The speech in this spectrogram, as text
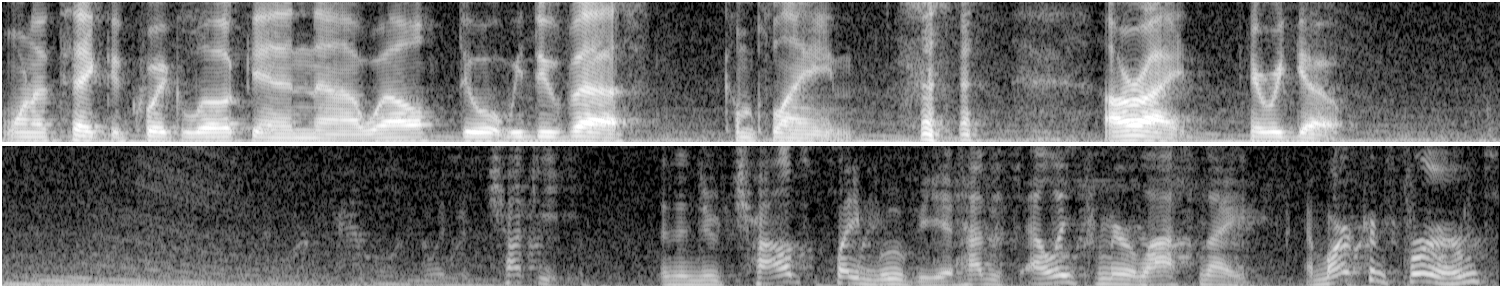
want to take a quick look and, uh, well, do what we do best complain. All right, here we go. voice of Chucky in the new Child's Play movie. It had its LA premiere last night. And Mark confirmed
